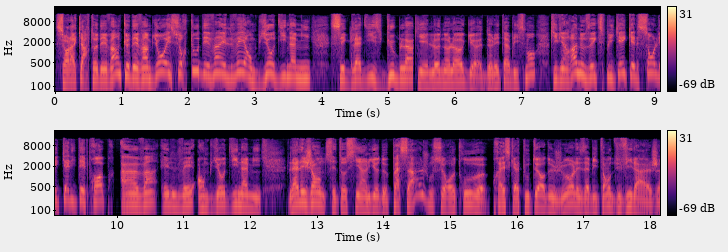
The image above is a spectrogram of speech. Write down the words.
Sur la carte des vins, que des vins bio et surtout des vins élevés en biodynamie. C'est Gladys Gublin, qui est l'onologue de l'établissement, qui viendra nous expliquer quelles sont les qualités propres à un vin élevé en biodynamie. La légende, c'est aussi un lieu de passage où se retrouvent presque à toute heure de jour les habitants du village.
